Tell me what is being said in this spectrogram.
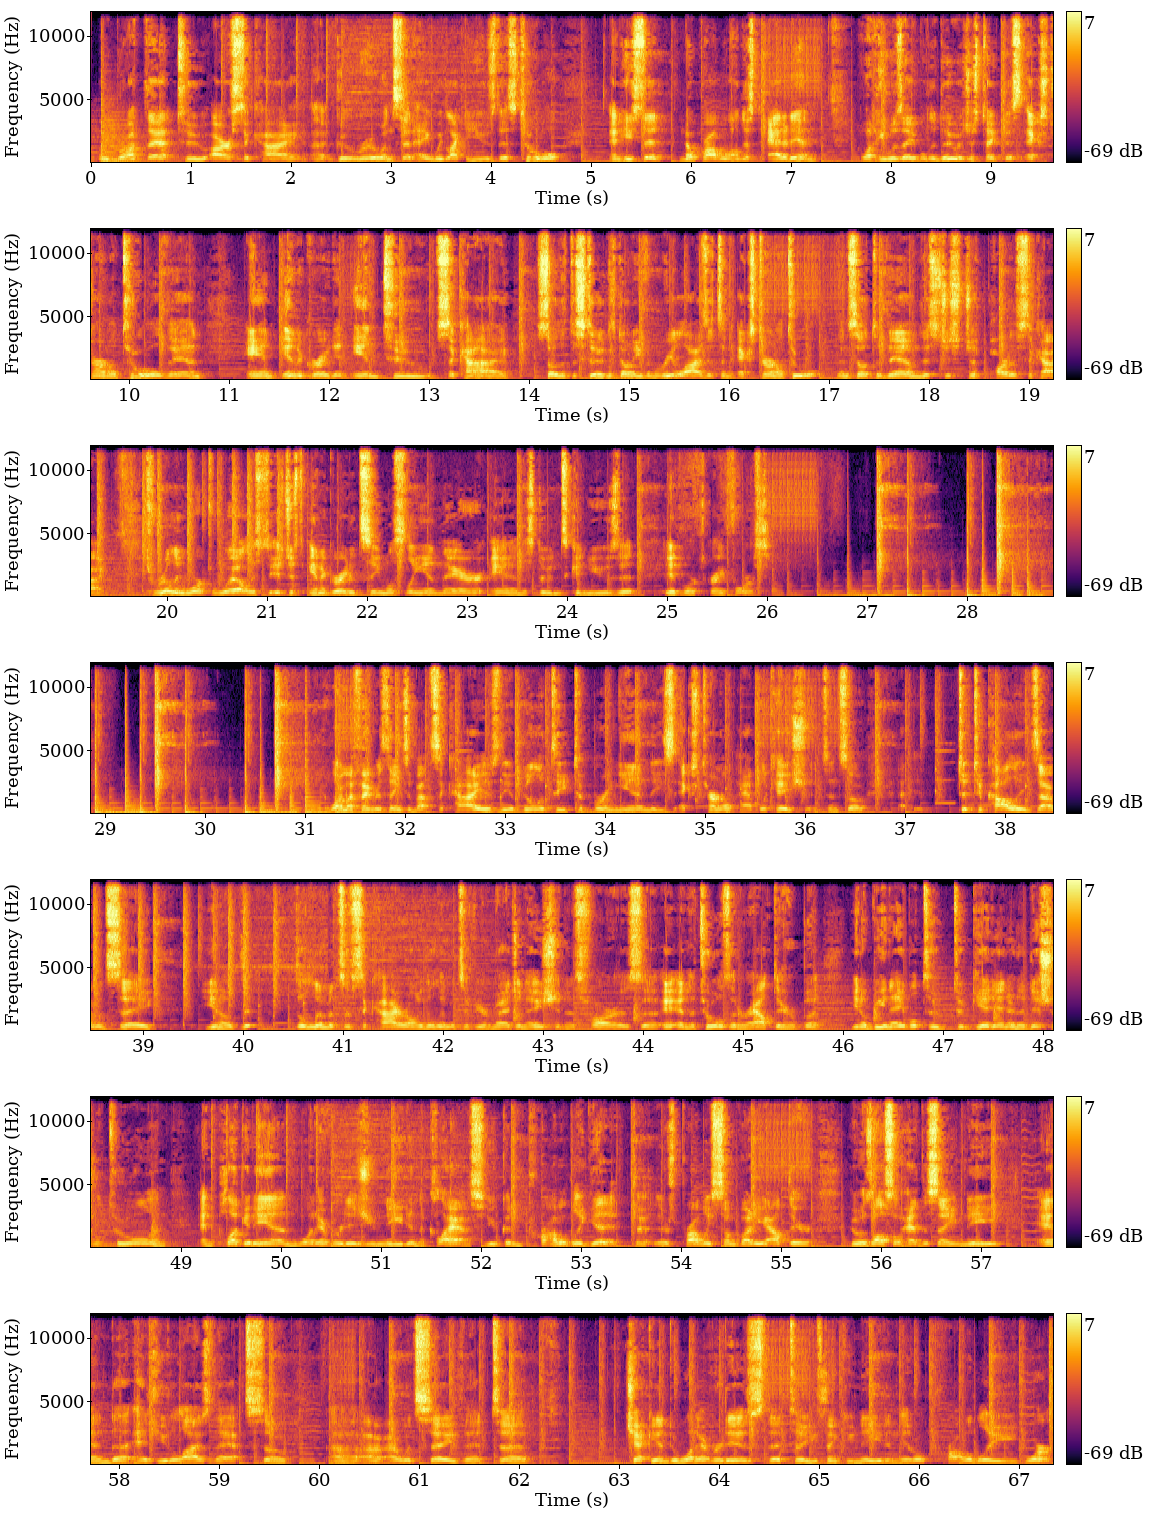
We brought that to our Sakai uh, guru and said, hey, we'd like to use this tool. And he said, no problem, I'll just add it in. What he was able to do is just take this external tool then and integrate it into Sakai so that the students don't even realize it's an external tool. And so to them, this is just, just part of Sakai. It's really worked well. It's, it's just integrated seamlessly in there and the students can use it. It works great for us. One of my favorite things about Sakai is the ability to bring in these external applications. And so uh, to, to colleagues, I would say, you know, the, the, limits of Sakai are only the limits of your imagination as far as, uh, and the tools that are out there, but, you know, being able to, to get in an additional tool and, and plug it in, whatever it is you need in the class, you can probably get it. There's probably somebody out there who has also had the same need and uh, has utilized that. So uh, I, I, would say that uh, check into whatever it is that uh, you think you need and it'll probably work.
